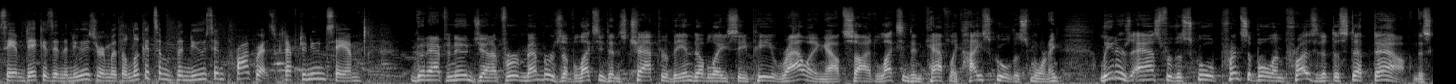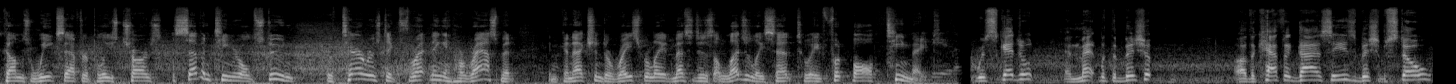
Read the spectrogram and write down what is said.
Sam Dick is in the newsroom with a look at some of the news in progress. Good afternoon, Sam. Good afternoon, Jennifer. Members of Lexington's chapter of the NAACP rallying outside Lexington Catholic High School this morning. Leaders asked for the school principal and president to step down. This comes weeks after police charged a 17-year-old student with terroristic threatening and harassment in connection to race-related messages allegedly sent to a football teammate. We're scheduled and met with the bishop of the Catholic Diocese, Bishop Stowe,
